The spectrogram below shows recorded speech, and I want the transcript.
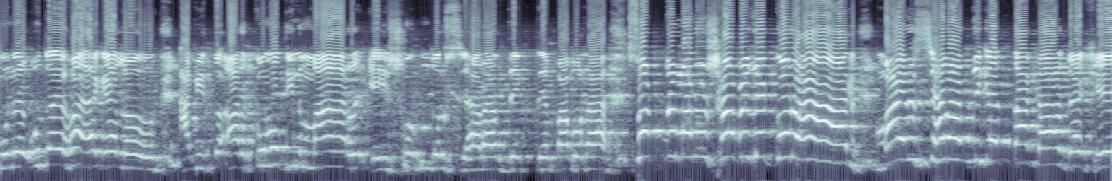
মনে উদয় হয়ে গেল। আমি তো আর কোনোদিন মার এই সুন্দর চেহারা দেখতে পাবো না। ছোট্ট মানুষ হাফেজে কোরআন মায়ের চেহারার দিকে তাকা দেখে,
